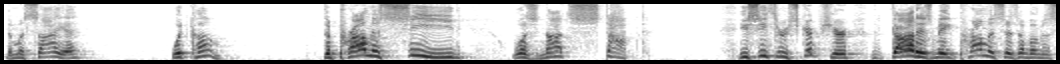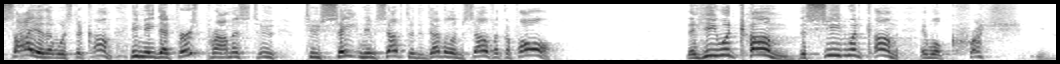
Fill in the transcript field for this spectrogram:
The Messiah would come. The promised seed was not stopped. You see, through Scripture, God has made promises of a Messiah that was to come. He made that first promise to, to Satan himself, to the devil himself at the fall. That he would come, the seed would come, and will crush you.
